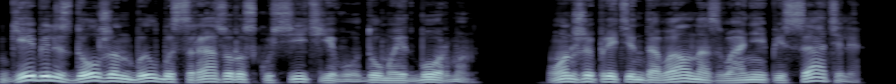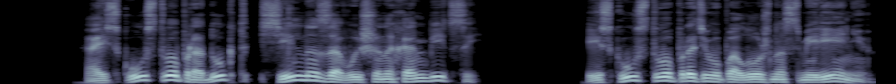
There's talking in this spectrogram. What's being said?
Геббельс должен был бы сразу раскусить его, думает Борман. Он же претендовал на звание писателя. А искусство — продукт сильно завышенных амбиций. Искусство противоположно смирению,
